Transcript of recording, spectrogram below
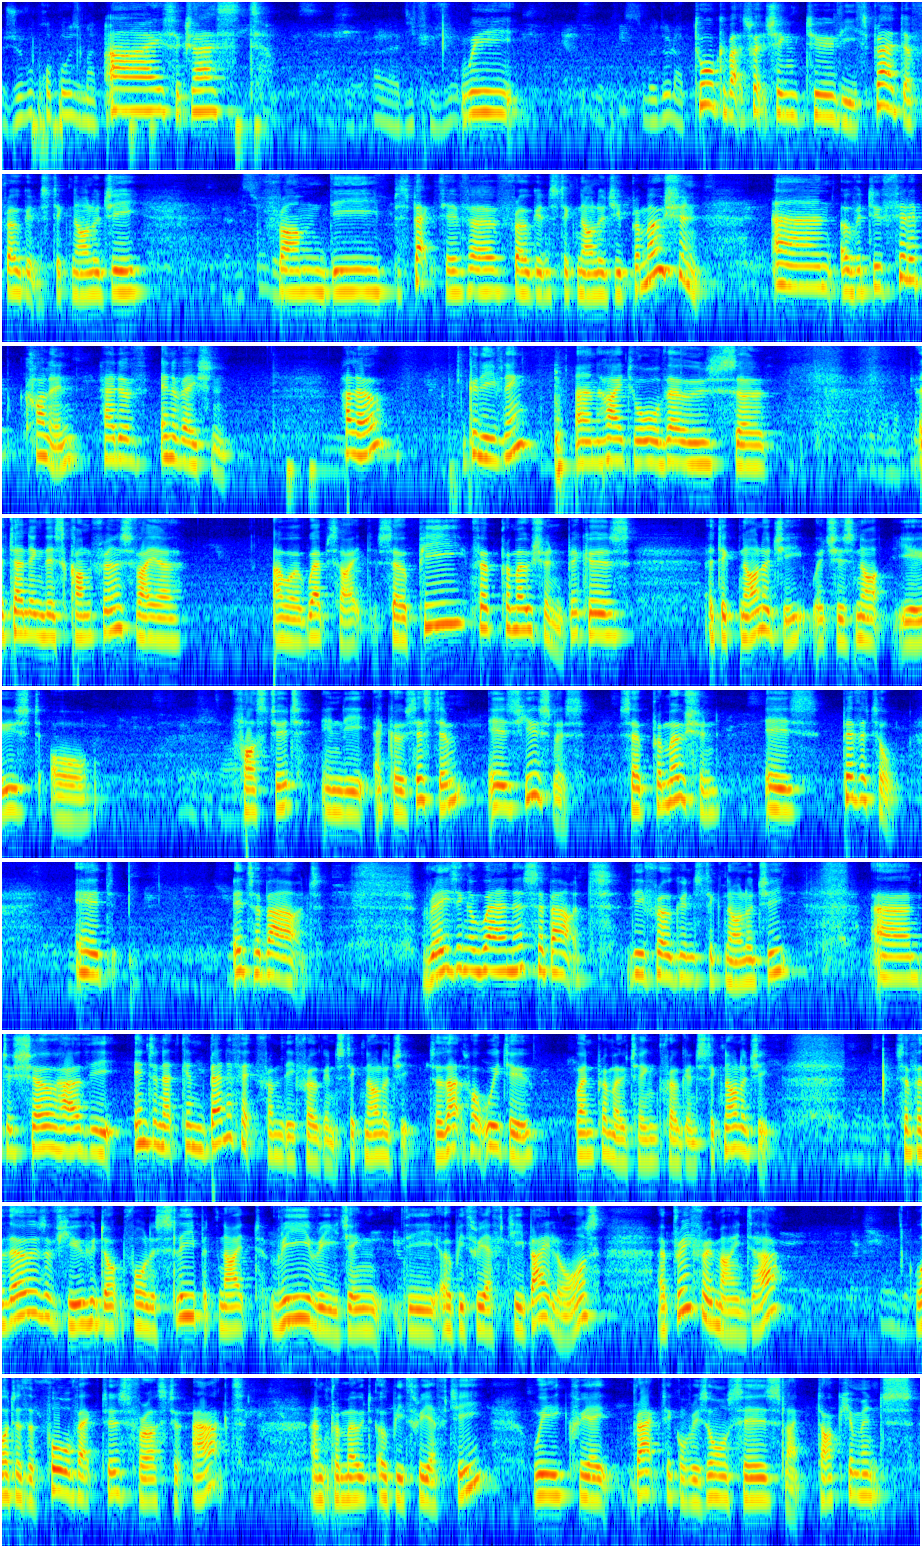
I suggest à la diffusion we sous le prisme de la talk about switching to the spread of Frogans technology from the perspective of Frogans technology promotion. And over to Philip Collin, Head of Innovation. Hello, good evening, and hi to all those uh, attending this conference via our website. So, P for promotion, because a technology which is not used or fostered in the ecosystem is useless. So promotion is pivotal. It it's about raising awareness about the Frogans technology and to show how the internet can benefit from the Frogans technology. So that's what we do when promoting Frogans technology. So for those of you who don't fall asleep at night rereading the OP3FT bylaws, a brief reminder, what are the four vectors for us to act and promote OP3FT? We create practical resources like documents,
